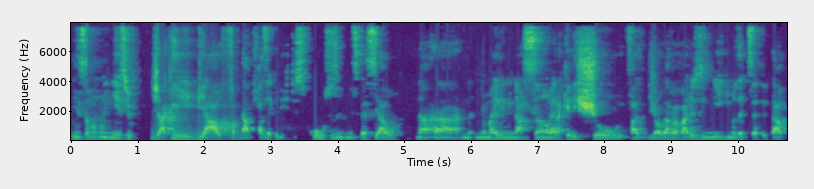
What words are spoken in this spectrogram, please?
pensando no início, já que Bial dava fazer aqueles discursos, em, em especial na, na- em uma eliminação, era aquele show, faz- jogava vários enigmas, etc e tal.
